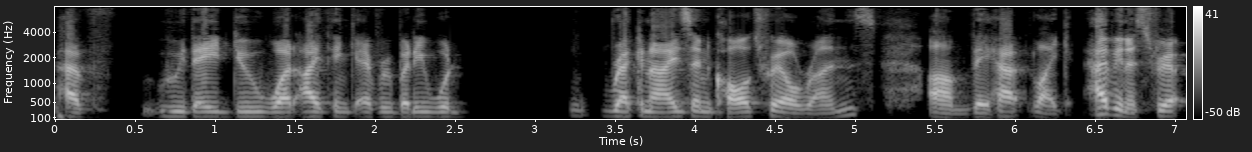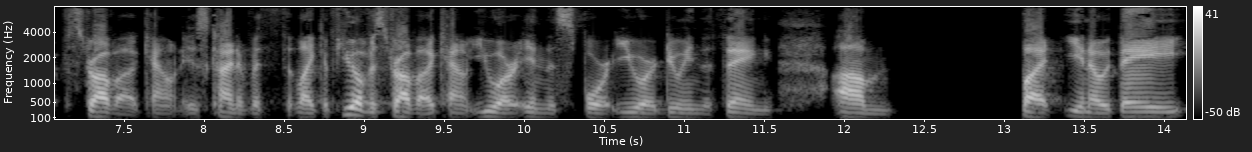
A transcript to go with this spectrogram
have who they do what I think everybody would recognize and call trail runs. Um, they have like having a Strava account is kind of a th- like if you have a Strava account, you are in the sport, you are doing the thing. Um, but you know they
